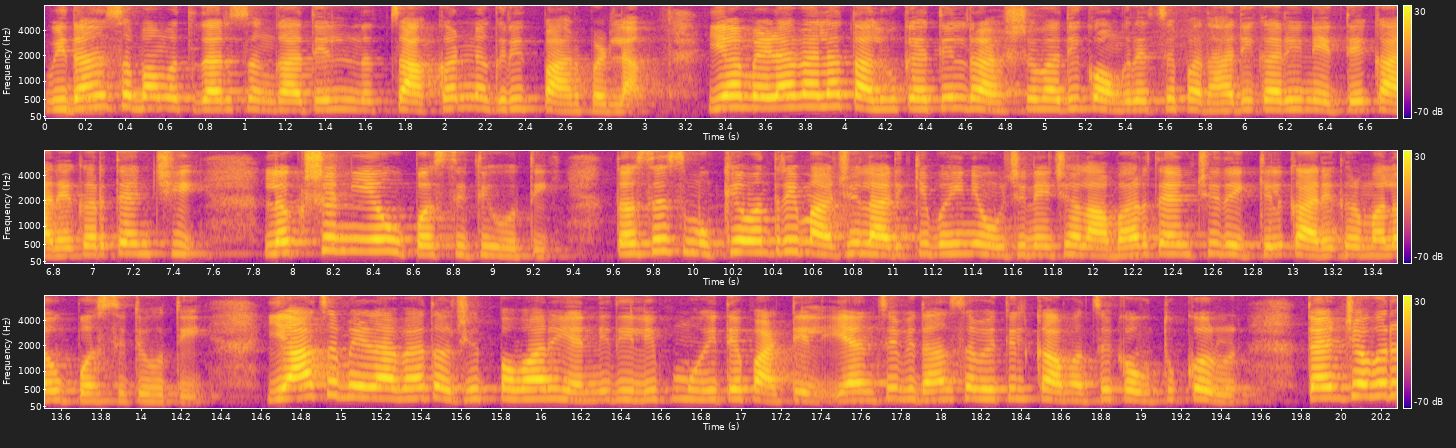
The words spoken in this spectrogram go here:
विधानसभा मतदारसंघातील न- चाकण नगरीत पार पडला. या मेळाव्याला तालुक्यातील राष्ट्रवादी काँग्रेसचे पदाधिकारी नेते कार्यकर्त्यांची लक्षणीय उपस्थिती होती. तसेच मुख्यमंत्री माझी लाडकी बहीण योजनेच्या लाभार्थ्यांची देखील कार्यक्रमाला उपस्थिती होती. याच मेळाव्यात अजित पवार यांनी दिलीप मोहिते पाटील यांचे विधानसभेतील कामाचे कौतुक करून त्यांच्यावर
